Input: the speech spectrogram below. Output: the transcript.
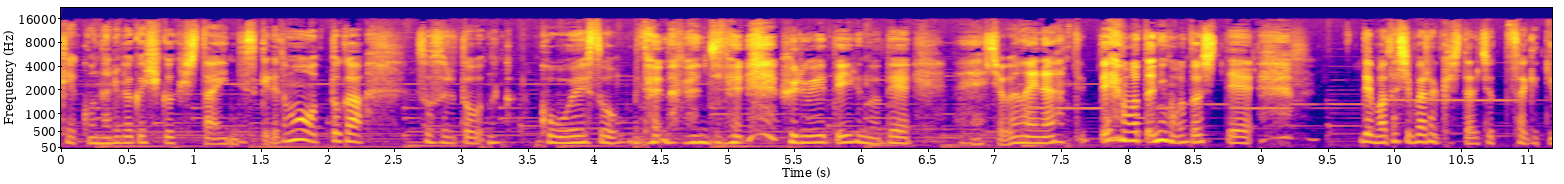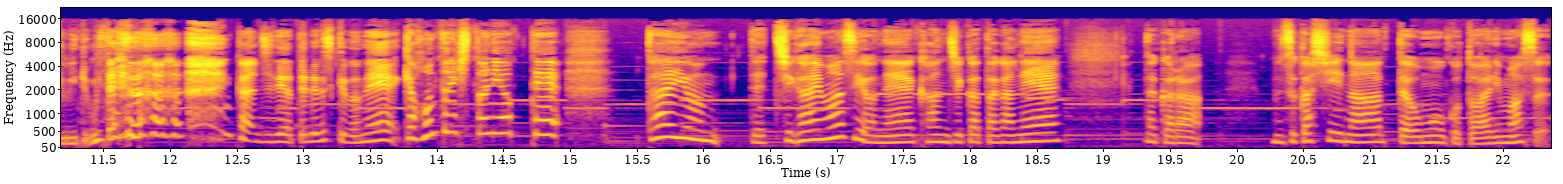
結構なるべく低くしたいんですけれども夫がそうするとなんか凍えそうみたいな感じで 震えているので、えー、しょうがないなって言って元に戻してでまたしばらくしたらちょっと下げてみるみたいな感じでやってるんですけどね。今日本当に人によって体温って違いますよね感じ方がね。だから難しいなって思うことあります。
